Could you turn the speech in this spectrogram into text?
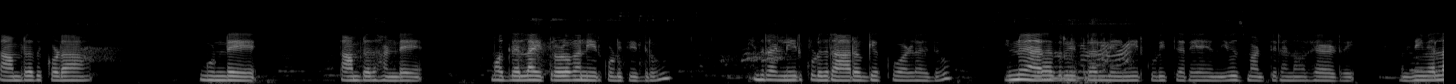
ತಾಮ್ರದ ಕೊಡ, ಗುಂಡೆ, ತಾಮ್ರದ ಹಂಡೆ, ಮೊದಲೆಲ್ಲ ಇದ್ರೊಳಗೆ ನೀರು ಕುಡಿತಿದ್ರು. ಇದರಲ್ಲಿ ನೀರು ಕುಡಿದ್ರೆ ಆರೋಗ್ಯಕ್ಕೂ ಒಳ್ಳೆಯದು ಇನ್ನೂ ಯಾರಾದರೂ ಇದರಲ್ಲಿ ನೀರು ಕುಡಿತಾರೆ ಯೂಸ್ ಮಾಡ್ತೀರ ಅನ್ನೋರು ಹೇಳ್ರಿ. ನೀವೆಲ್ಲ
